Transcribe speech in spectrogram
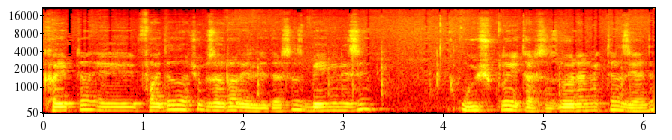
kayıpta e, faydadan çok zarar elde edersiniz. Beyninizi uyuşukluğa itersiniz. Öğrenmekten ziyade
